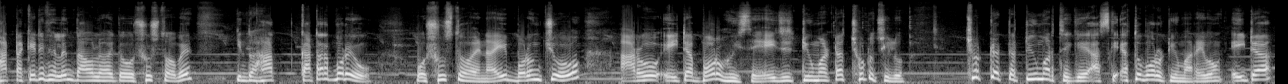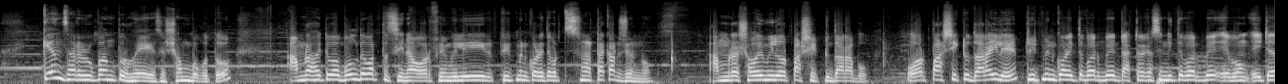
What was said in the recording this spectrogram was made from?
হাতটা কেটে ফেলেন, তাহলে হয়তো ও সুস্থ হবে। কিন্তু হাত কাটার পরেও ও সুস্থ হয় নাই, বরঞ্চ আরও এইটা বড় হয়েছে এই যে টিউমারটা ছোট ছিল, ছোট্ট একটা টিউমার থেকে আজকে এত বড় টিউমার এবং এইটা ক্যান্সারে রূপান্তর হয়ে গেছে সম্ভবত। আমরা হয়তো বা বলতে পারতেছি না, ওর ফ্যামিলি ট্রিটমেন্ট করাতে পারতেছি না টাকার জন্য। আমরা সবাই মিলে ওর পাশে একটু দাঁড়াবো। ওর পাশে একটু দাঁড়াইলে ট্রিটমেন্ট করাইতে পারবে, ডাক্তার কাছে নিতে পারবে এবং এইটা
